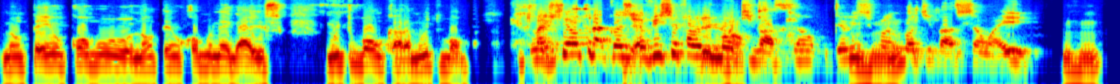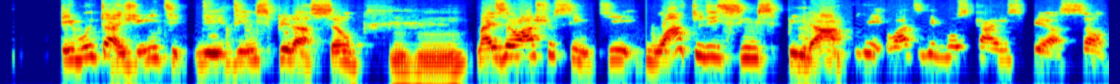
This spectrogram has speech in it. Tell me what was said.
não tenho como, não tenho como negar isso. Muito bom, cara, muito bom. Mas tem outra coisa, eu vi você falando de motivação, eu vi você uhum. falando de motivação aí, uhum. tem muita gente de, de inspiração, uhum. mas eu acho assim, que o ato de se inspirar, o ato de buscar inspiração,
